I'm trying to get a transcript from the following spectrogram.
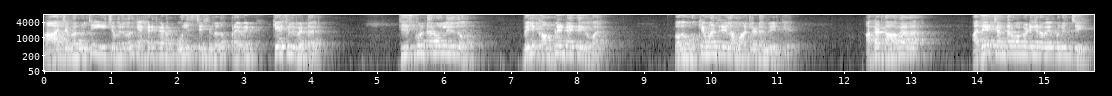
ఆ చివరి నుంచి ఈ చివరి వరకు ఎక్కడికక్కడ పోలీస్ స్టేషన్లలో ప్రైవేట్ కేసులు పెట్టాలి. తీసుకుంటారో లేదో వెళ్ళి కంప్లైంట్ అయితే ఇవ్వాలి. ఒక ముఖ్యమంత్రి ఇలా మాట్లాడడం ఏంటి? అక్కడ తాగాల అదే చంద్రబాబు అడిగిన వైపు నుంచి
